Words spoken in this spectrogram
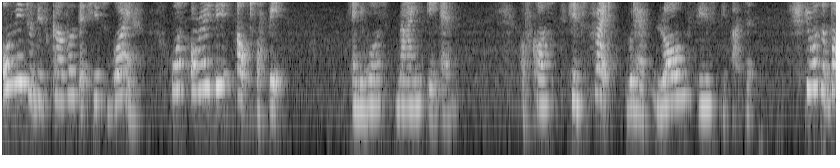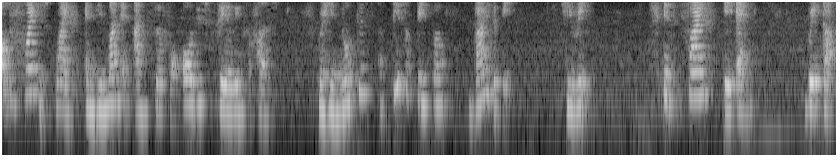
only to discover that his wife was already out of bed. And it was 9 a.m. Of course, his flight would have long since departed. He was about to find his wife and demand an answer for all these failings of hers when he noticed a piece of paper by the bed. He read, It's 5 a.m. Wake up.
